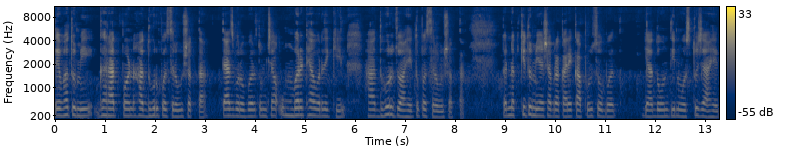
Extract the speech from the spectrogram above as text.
तेव्हा तुम्ही घरात पण हा धूर पसरवू शकता. त्याचबरोबर तुमच्या उंबरठ्यावर देखील हा धूर जो आहे तो पसरवू शकता. तर नक्की तुम्ही अशा प्रकारे कापूरसोबत या दोन तीन वस्तू ज्या आहेत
